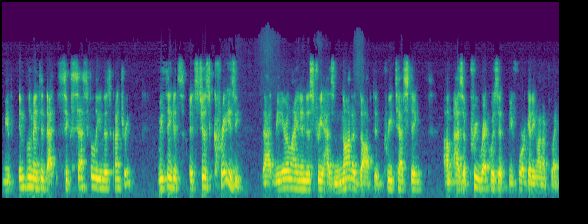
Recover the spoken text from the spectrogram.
we've implemented that successfully in this country. We think it's it's just crazy that the airline industry has not adopted pre-testing um, as a prerequisite before getting on a plane.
